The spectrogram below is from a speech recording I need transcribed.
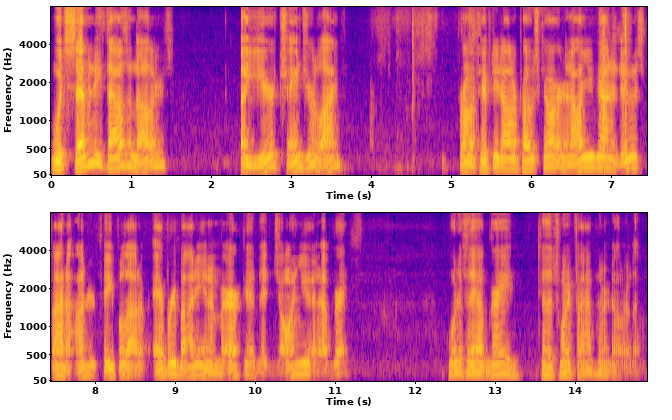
Would seventy thousand dollars a year change your life? From a $50 postcard, and all you got to do is find 100 people out of everybody in America that join you and upgrade? What if they upgrade to the $2,500 level?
